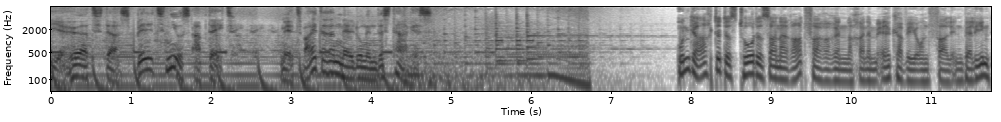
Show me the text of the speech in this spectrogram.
Ihr hört das Bild News Update mit weiteren Meldungen des Tages. Ungeachtet des Todes einer Radfahrerin nach einem Lkw-Unfall in Berlin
